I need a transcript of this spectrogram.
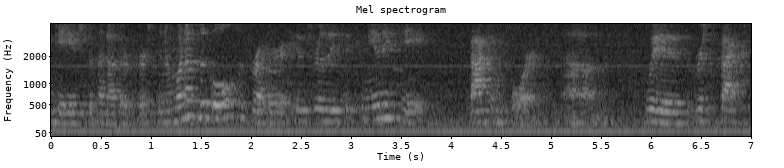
engage with another person. And one of the goals of rhetoric is really to communicate back and forth. Um, with respect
